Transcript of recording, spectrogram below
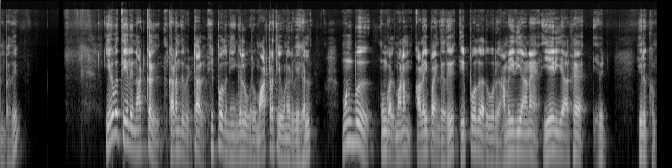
என்பது. இருபத்தி ஏழு நாட்கள் கடந்துவிட்டால் இப்போது நீங்கள் ஒரு மாற்றத்தை உணர்வீர்கள். முன்பு உங்கள் மனம் அலைப்பாய்ந்தது இப்போது அது ஒரு அமைதியான ஏரியாக இருக்கும்.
